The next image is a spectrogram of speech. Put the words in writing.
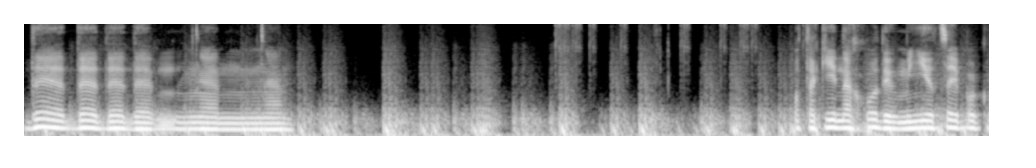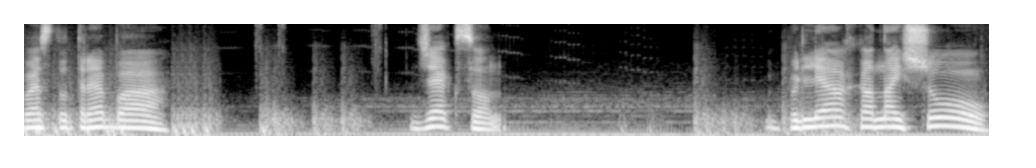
Де, де, де, де? Ем, ем. Отакий находив, мені цей по квесту треба. Джексон. Бляха, найшов.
